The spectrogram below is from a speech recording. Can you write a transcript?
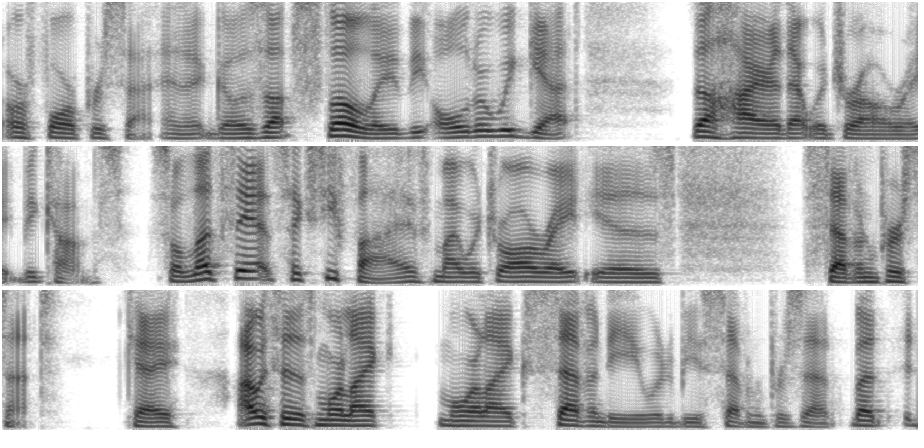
or 4%, and it goes up slowly. The older we get, the higher that withdrawal rate becomes. So let's say at 65, my withdrawal rate is 7%. Okay, I would say it's more like more like 70 would be 7%, but it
